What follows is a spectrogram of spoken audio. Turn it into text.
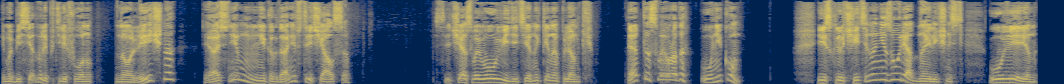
и мы беседовали по телефону. Но лично я с ним никогда не встречался. Сейчас вы его увидите на кинопленке. Это своего рода уникум. Исключительно незаурядная личность. Уверен,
